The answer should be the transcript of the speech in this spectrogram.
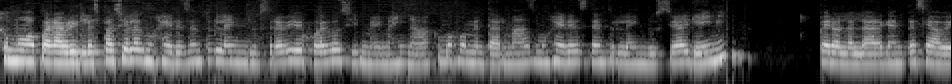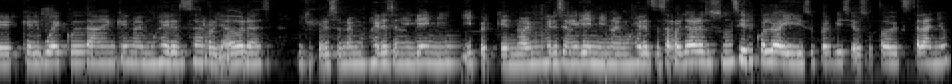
como para abrirle espacio a las mujeres dentro de la industria de videojuegos y me imaginaba como fomentar más mujeres dentro de la industria del gaming, pero a la larga empecé a ver que el hueco está en que no hay mujeres desarrolladoras y que por eso no hay mujeres en el gaming y porque no hay mujeres en el gaming, no hay mujeres desarrolladoras, es un círculo ahí súper vicioso, todo extraño,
